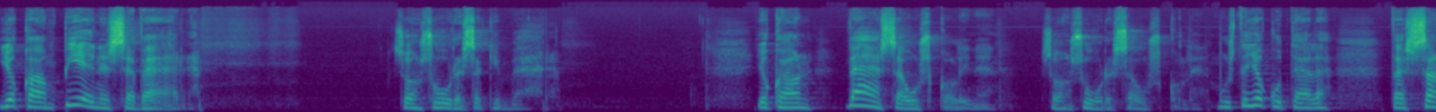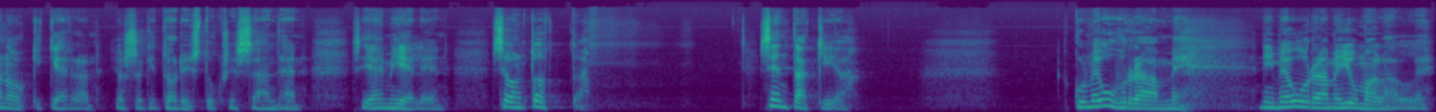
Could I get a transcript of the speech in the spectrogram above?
joka on pienessä väärä, se on suuressakin väärä joka on vähässä uskollinen, se on suuressa uskollinen. Muista joku täällä taisi sanoakin kerran jossakin todistuksessaan tämän, se jäi mieleen. Se on totta. Sen takia, kun me uhraamme, niin me uhraamme Jumalalle.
